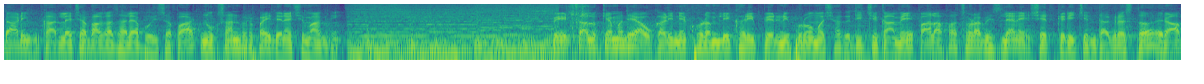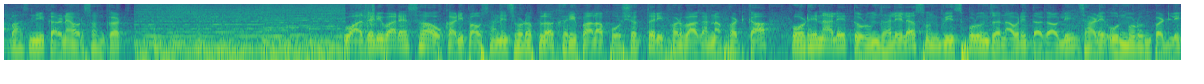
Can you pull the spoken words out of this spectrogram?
डाळिंब कारल्याच्या बागा झाल्या भुईसपाट. नुकसान भरपाई देण्याची मागणी. पेठ तालुक्यामध्ये अवकाळीने खोळंबली खरीप पेरणीपूर्व मशागतीची कामे. पालापाचोळा भिजल्याने शेतकरी चिंताग्रस्त. राब भासणी करण्यावर संकट. वादळी वाऱ्यासह अवकाळी पावसाने झोडपलं. खरीपाला पोषक तरी फळबागांना फटका. ओढे नाले तोडून झालेले असून वीज पडून जनावरे दगावली. झाडे उन्मळून पडली.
